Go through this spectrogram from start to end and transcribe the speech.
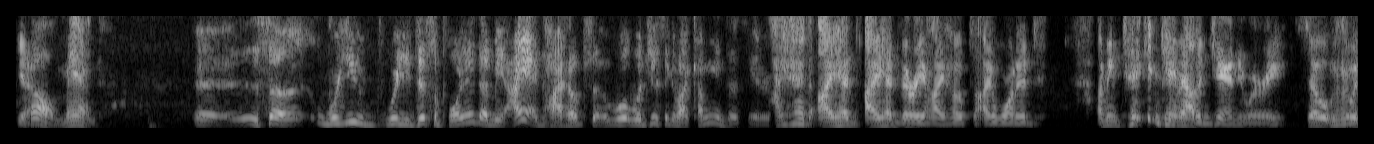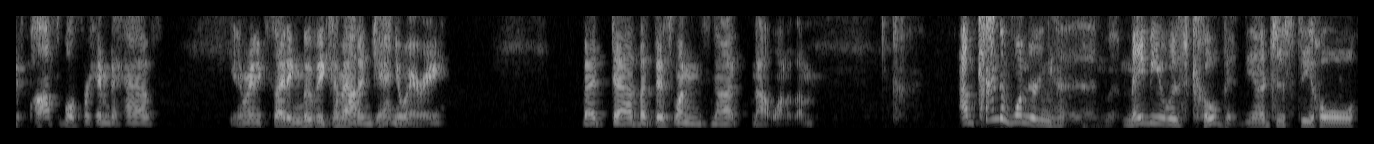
Yeah. Oh man. Uh, so were you were you disappointed? I mean, I had high hopes. What did you think about coming into the theater? I had I had I had very high hopes. I wanted. I mean, Taken came out in January, so mm-hmm. so it's possible for him to have, you know, an exciting movie come out in January. But uh, but this one's not not one of them. I'm kind of wondering, uh, maybe it was COVID, you know, just the whole,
